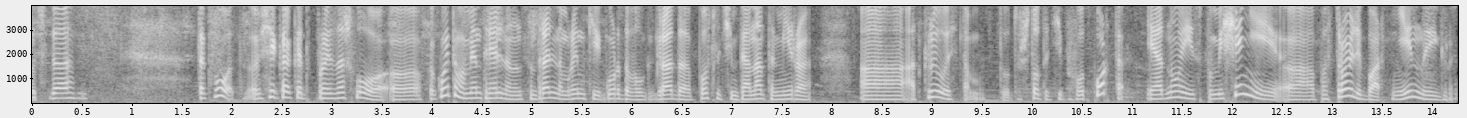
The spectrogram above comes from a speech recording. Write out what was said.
Александрович, да. Так вот, вообще как это произошло? Э, В какой-то момент реально на центральном рынке города Волгограда после чемпионата мира э, открылось там тут что-то типа фудкорта, и одно из помещений э, построили бар, невинные игры.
